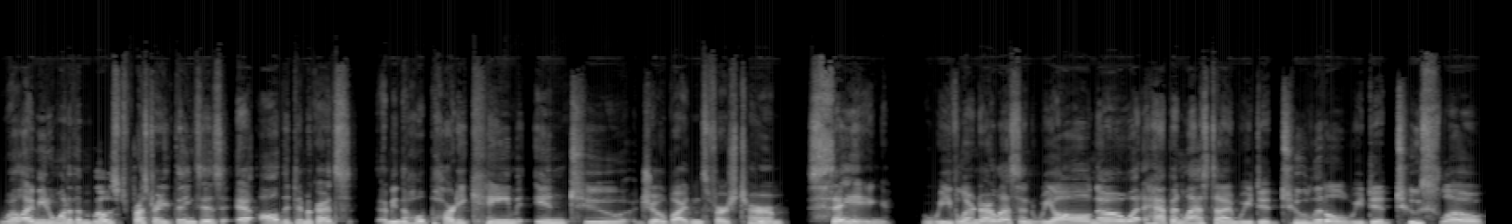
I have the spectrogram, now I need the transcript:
well i mean one of the most frustrating things is eh, all the democrats i mean the whole party came into joe biden's first term saying We've learned our lesson. We all know what happened last time. We did too little. We did too slow.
